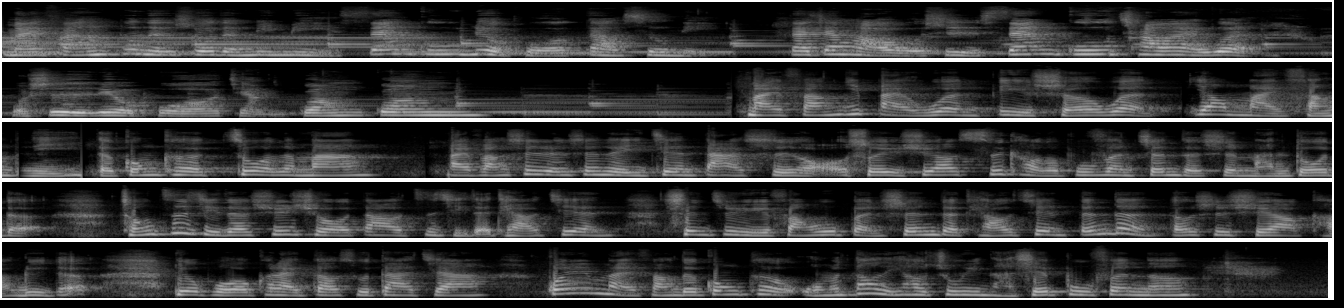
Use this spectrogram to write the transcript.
买房不能说的秘密，三姑六婆告诉你。大家好，我是三姑，超爱问。我是六婆蒋光光。买房一百问第十二问：要买房，你的功课做了吗？买房是人生的一件大事哦，所以需要思考的部分真的是蛮多的。从自己的需求到自己的条件，甚至于房屋本身的条件等等，都是需要考虑的。六婆，快来告诉大家，关于买房的功课，我们到底要注意哪些部分呢？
